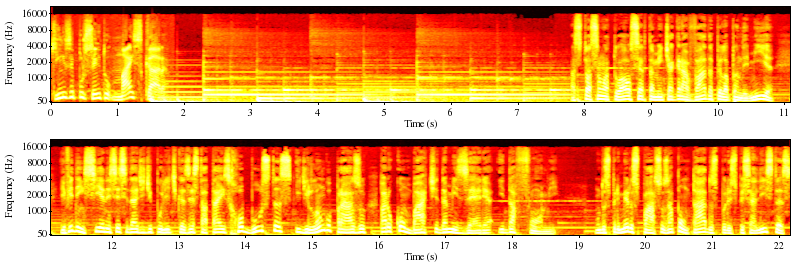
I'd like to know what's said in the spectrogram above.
15% mais cara. A situação atual, certamente agravada pela pandemia, evidencia a necessidade de políticas estatais robustas e de longo prazo para o combate da miséria e da fome. Um dos primeiros passos apontados por especialistas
